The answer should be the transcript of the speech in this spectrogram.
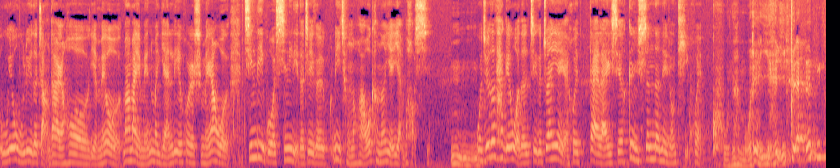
无忧无虑的长大，然后也没有妈妈也没那么严厉，或者是没让我经历过心理的这个历程的话，我可能也演不好戏。嗯嗯，我觉得他给我的这个专业也会带来一些更深的那种体会，苦难磨练演员，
